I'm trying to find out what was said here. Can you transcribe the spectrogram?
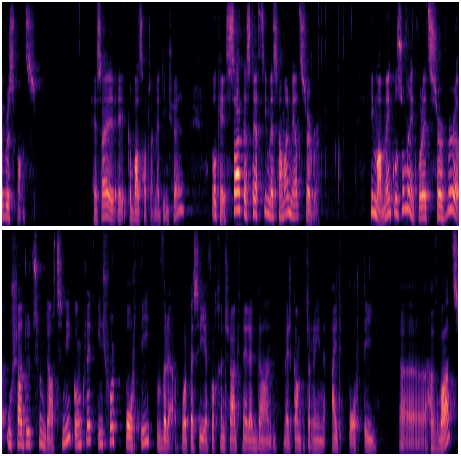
եւ response։ Հեսա կբացատրեմ այդ ինչ է։ Okay, սա կստեղծի մեզ համար մի հատ server։ Հիմա մենք ուզում ենք, որ այդ server-ը ուշադրություն դարձնի կոնկրետ ինչ-որ պորտի վրա, որպեսզի երբ որ խնդրանքները գան մեր համակարգին այդ պորտի հղված,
